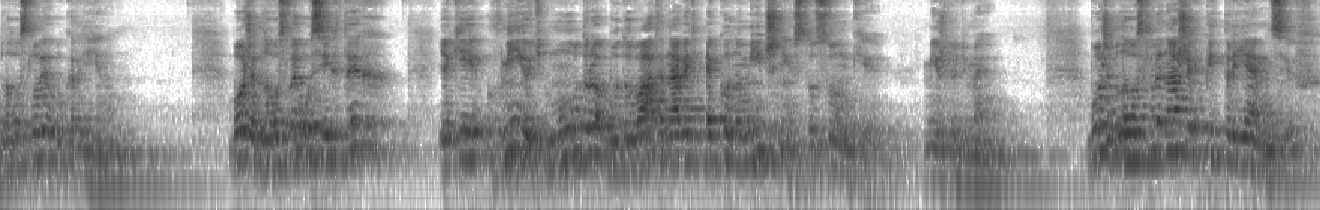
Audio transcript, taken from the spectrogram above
благослови Україну. Боже, благослови усіх тих, які вміють мудро будувати навіть економічні стосунки між людьми. Боже, благослови наших підприємців,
